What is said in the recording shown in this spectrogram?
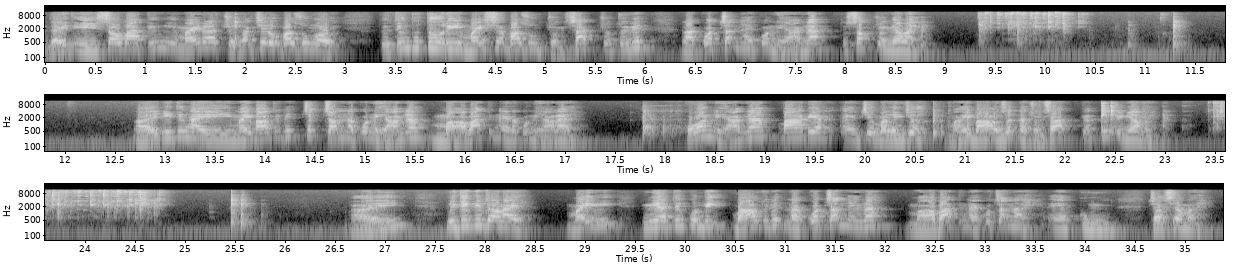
Đấy thì sau 3 tiếng thì máy đã chuyển sang chế độ bao dung rồi. Từ tiếng thứ tư đi, máy sẽ báo dung chuẩn xác cho tôi biết là có chẵn hay có nẻ em nhá. Tôi sóc cho anh em này. Đấy, như tiếng này máy báo tôi biết chắc chắn là con nẻ em nhá. Mở bát tiếng này là con nẻ này. Có nẻ em nhá. Ba đen, em trên màn hình chưa? Máy báo rất là chuẩn xác. Kết tiếp cho anh em này. Đấy. Như tiếng tiếp theo này. Máy nghe tiếng quân vị, báo tôi biết là có chẵn em nhá. Mở bát tiếng này có chẵn này. Em cùng chờ xem này.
